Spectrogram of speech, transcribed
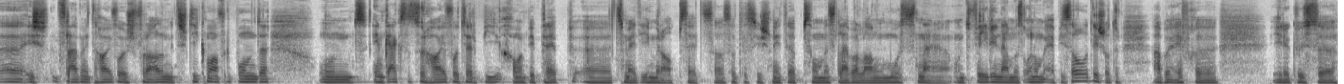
äh, ist, das Leben mit HIV ist vor allem mit Stigma verbunden und im Gegensatz zur HIV-Therapie kann man bei PrEP äh, das Medium immer absetzen. Also das ist nicht etwas, was man das Leben lang muss nehmen. Und viele nehmen es auch nur episodisch oder eben einfach äh, in einem gewissen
